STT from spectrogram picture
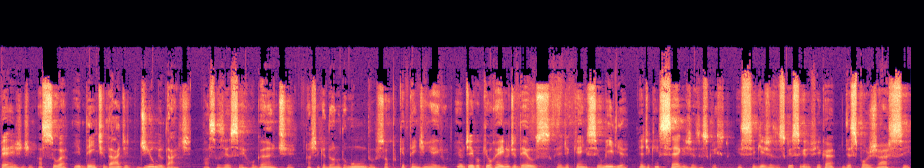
perde a sua identidade de humildade. Passa às vezes a ser arrogante, acha que é dono do mundo só porque tem dinheiro. Eu digo que o reino de Deus é de quem se humilha, é de quem segue Jesus Cristo. E seguir Jesus Cristo significa despojar-se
